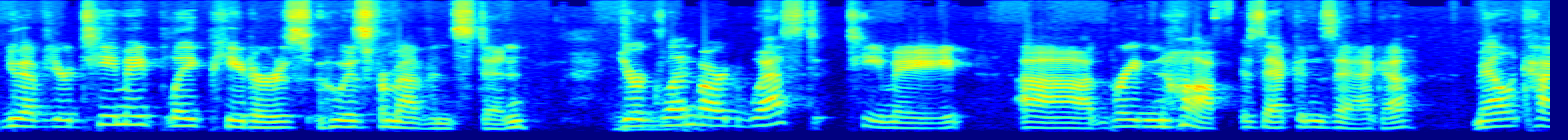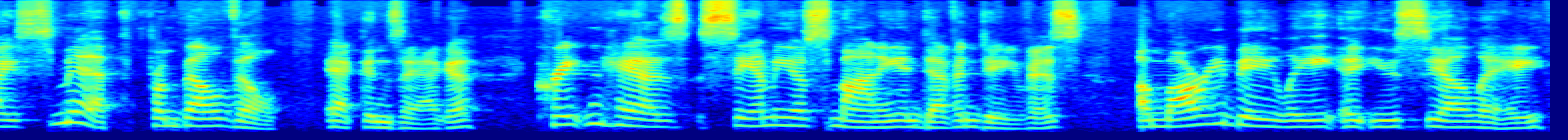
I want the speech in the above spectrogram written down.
you have your teammate Blake Peters, who is from Evanston. Your mm. Glenbard West teammate uh, Braden Huff is at Gonzaga. Malachi Smith from Belleville at Gonzaga. Creighton has Sammy Osmani and Devin Davis. Amari Bailey at UCLA,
